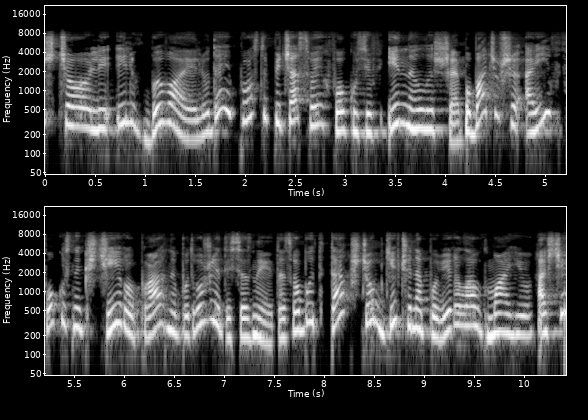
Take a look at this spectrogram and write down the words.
Кажуть, що Лі Іль вбиває людей просто під час своїх фокусів і не лише. Побачивши Аї, фокусник щиро прагне подружитися з нею та зробити так, щоб дівчина повірила в магію, а ще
